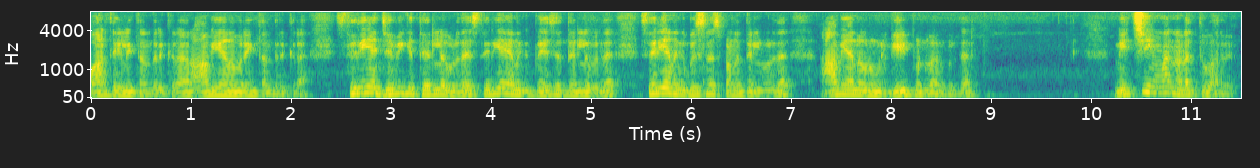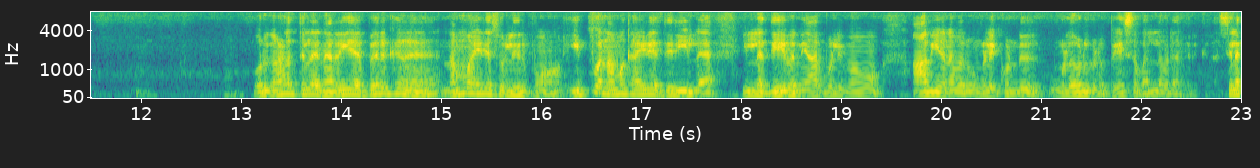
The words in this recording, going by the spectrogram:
வார்த்தைகளை தந்திருக்கிறார் ஆவியானவரையும் தந்திருக்கிறார். சரியா ஜெபிக்க தெரியல விடுதர் சரியா எனக்கு பேச தெரியல விடுதர் சரியா எனக்கு பிஸ்னஸ் பண்ண தெரியல விடுதர் ஆவியானவர் உங்களுக்கு கெயிட் பண்ணுவார் விடுதர் நிச்சயமா நடத்துவார். ஒரு காலத்துல நிறைய பேருக்கு நம்ம ஐடியா சொல்லியிருப்போம். இப்ப நமக்கு ஐடியா தெரியல. இல்ல தேவன் யார் மூலியமாவும் ஆவியானவர் உங்களை கொண்டு உங்களோடு கூட பேச வல்லவராக இருக்கிறார். சில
